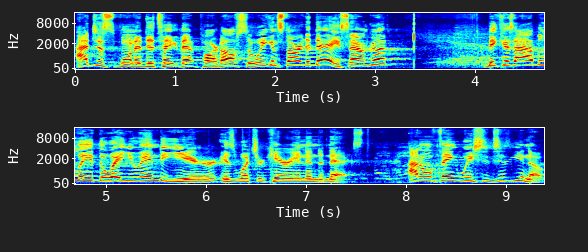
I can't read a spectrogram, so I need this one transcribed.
I just wanted to take that part off so we can start today. Sound good? Because I believe the way you end a year is what you're carrying into next. I don't think we should just, you know,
